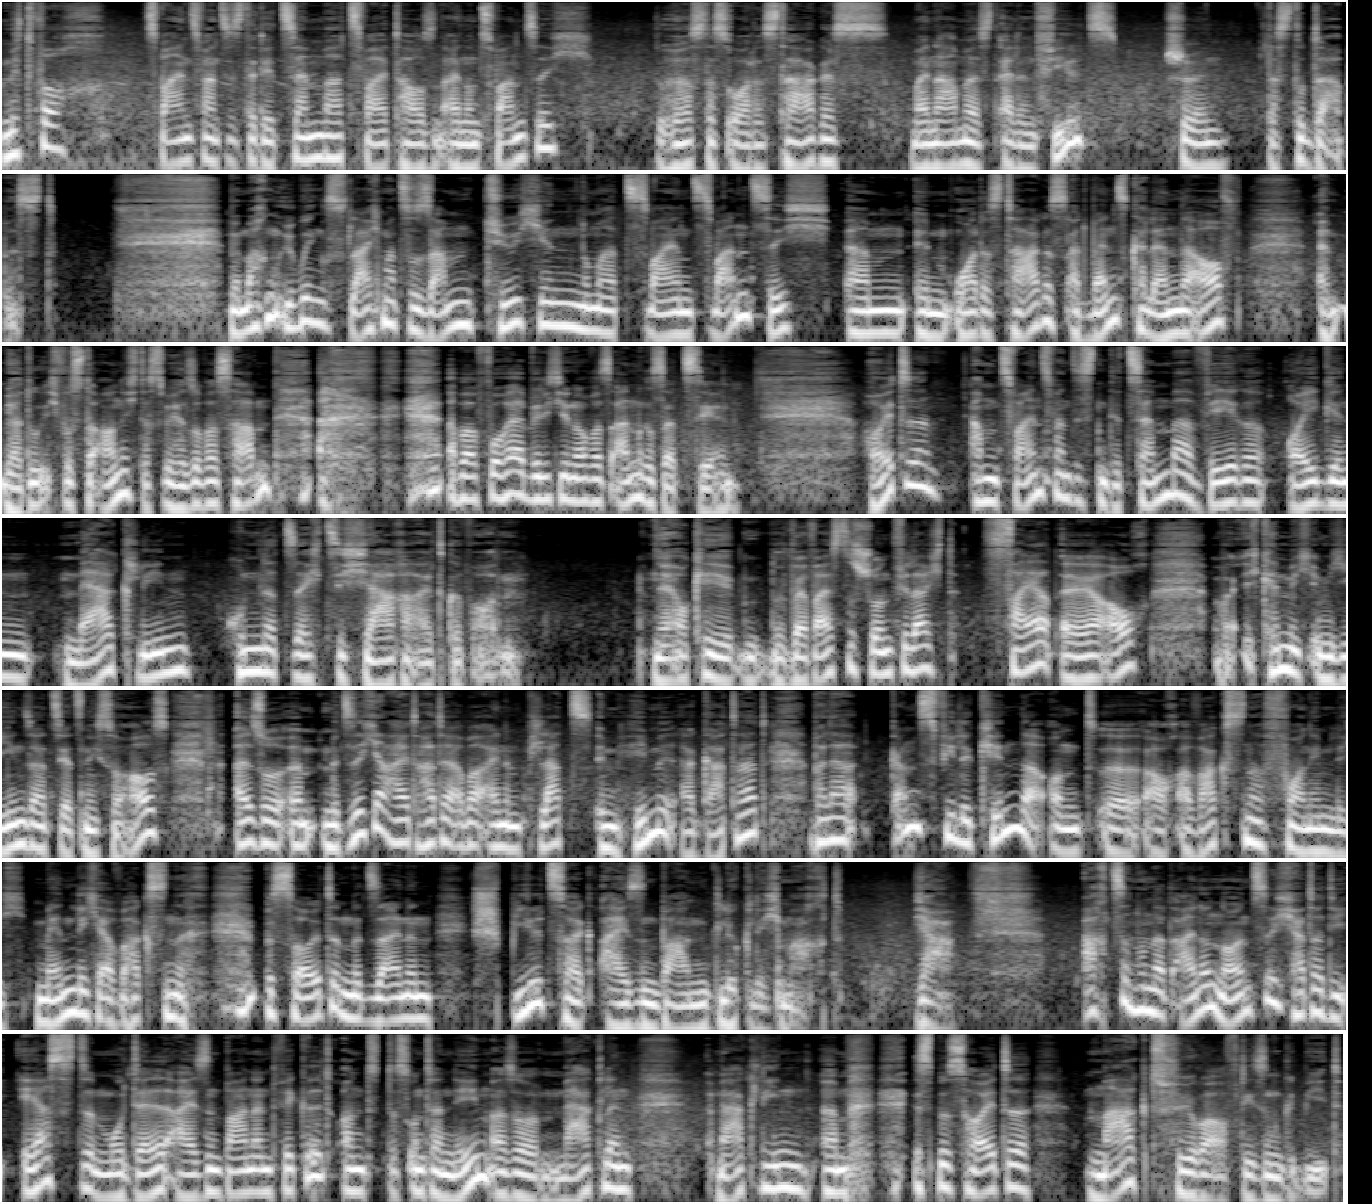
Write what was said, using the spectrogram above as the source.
Mittwoch, 22. Dezember 2021. Du hörst das Ohr des Tages. Mein Name ist Alan Fields. Schön, dass du da bist. Wir machen übrigens gleich mal zusammen Türchen Nummer 22 ähm, im Ohr des Tages Adventskalender auf. Ähm, ja, du, ich wusste auch nicht, dass wir hier sowas haben. Aber vorher will ich dir noch was anderes erzählen. Heute, am 22. Dezember, wäre Eugen Märklin 160 Jahre alt geworden. Na okay, wer weiß das schon, vielleicht feiert er ja auch, ich kenne mich im Jenseits jetzt nicht so aus. Also ähm, mit Sicherheit hat er aber einen Platz im Himmel ergattert, weil er ganz viele Kinder und äh, auch Erwachsene, vornehmlich männliche Erwachsene, bis heute mit seinen Spielzeugeisenbahnen glücklich macht. Ja, 1891 hat er die erste Modelleisenbahn entwickelt und das Unternehmen, also Märklin, Märklin ähm, ist bis heute Marktführer auf diesem Gebiet.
